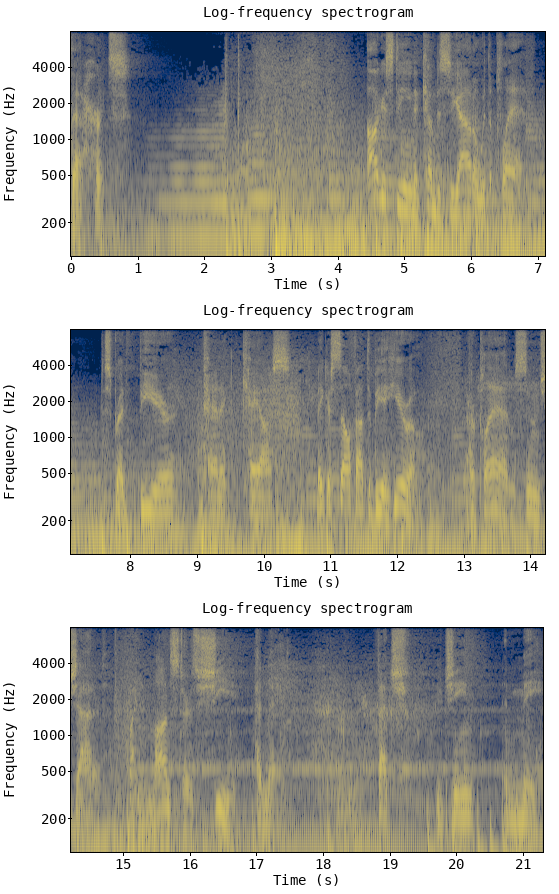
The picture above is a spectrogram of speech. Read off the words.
That hurts. Augustine had come to Seattle with a plan. To spread fear, panic, chaos, make herself out to be a hero. Her plan was soon shattered by monsters she had made. Fetch, Eugene, and me.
